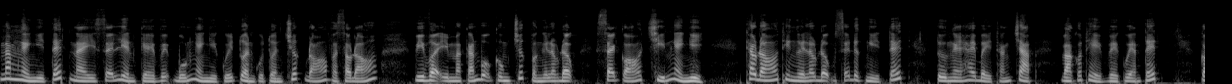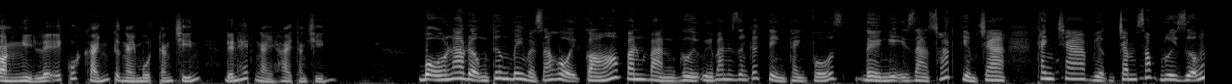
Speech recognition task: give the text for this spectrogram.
5 ngày nghỉ Tết này sẽ liền kề với 4 ngày nghỉ cuối tuần của tuần trước đó và sau đó. Vì vậy mà cán bộ công chức và người lao động sẽ có 9 ngày nghỉ. Theo đó thì người lao động sẽ được nghỉ Tết từ ngày 27 tháng Chạp và có thể về quê ăn Tết. Còn nghỉ lễ Quốc khánh từ ngày 1 tháng 9 đến hết ngày 2 tháng 9. Bộ Lao động Thương binh và Xã hội có văn bản gửi Ủy ban nhân dân các tỉnh thành phố đề nghị ra soát kiểm tra, thanh tra việc chăm sóc nuôi dưỡng,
